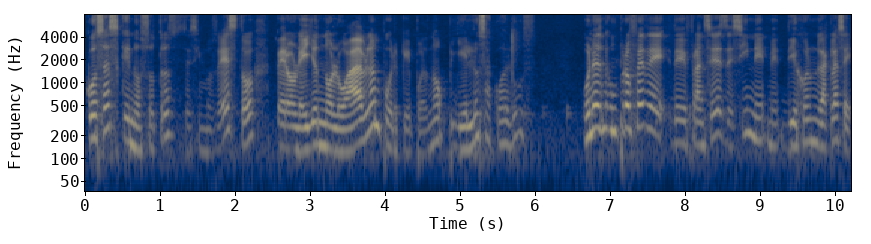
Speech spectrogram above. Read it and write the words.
cosas que nosotros decimos esto, pero ellos no lo hablan porque pues no, y él lo sacó a luz. Una un profe de, francés, de cine, me dijo en la clase,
